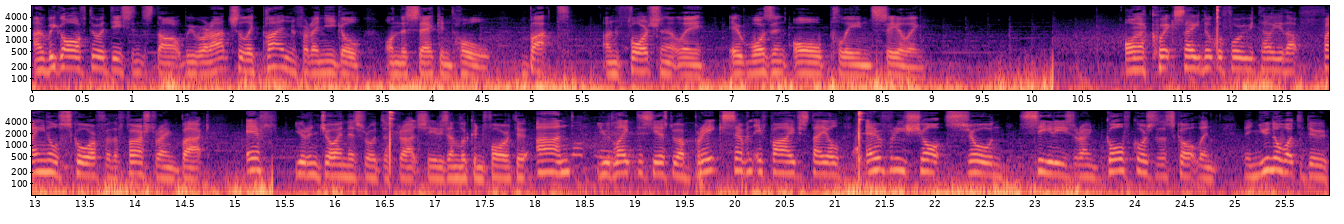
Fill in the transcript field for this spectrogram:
and we got off to a decent start. We were actually putting for an eagle on the second hole, but unfortunately, it wasn't all plain sailing. On a quick side note before we tell you that final score for the first round back, if you're enjoying this Road to Scratch series and looking forward to it, and you'd like to see us do a Break 75 style, every shot shown series around golf courses of Scotland, then you know what to do.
